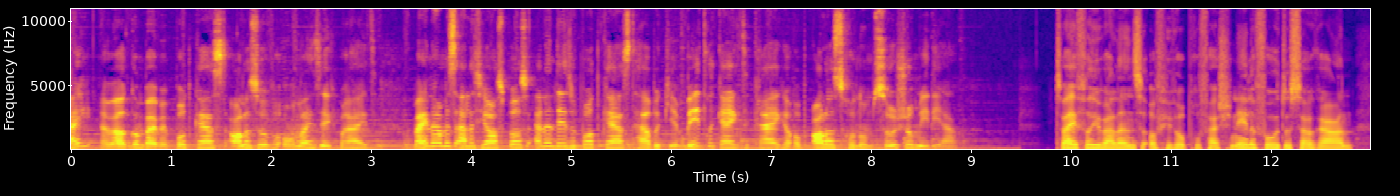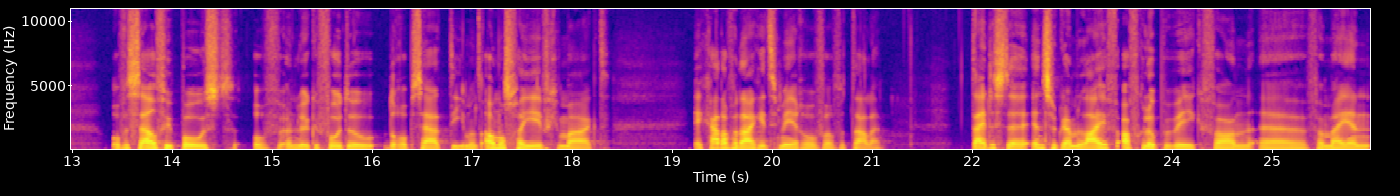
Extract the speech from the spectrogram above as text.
Hi en welkom bij mijn podcast Alles over online zichtbaarheid. Mijn naam is Alice Jaspers en in deze podcast help ik je een betere kijk te krijgen op alles rondom social media. Twijfel je wel eens of je voor professionele foto's zou gaan, of een selfie post, of een leuke foto erop zet die iemand anders van je heeft gemaakt? Ik ga er vandaag iets meer over vertellen. Tijdens de Instagram Live afgelopen week van, uh, van mij en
